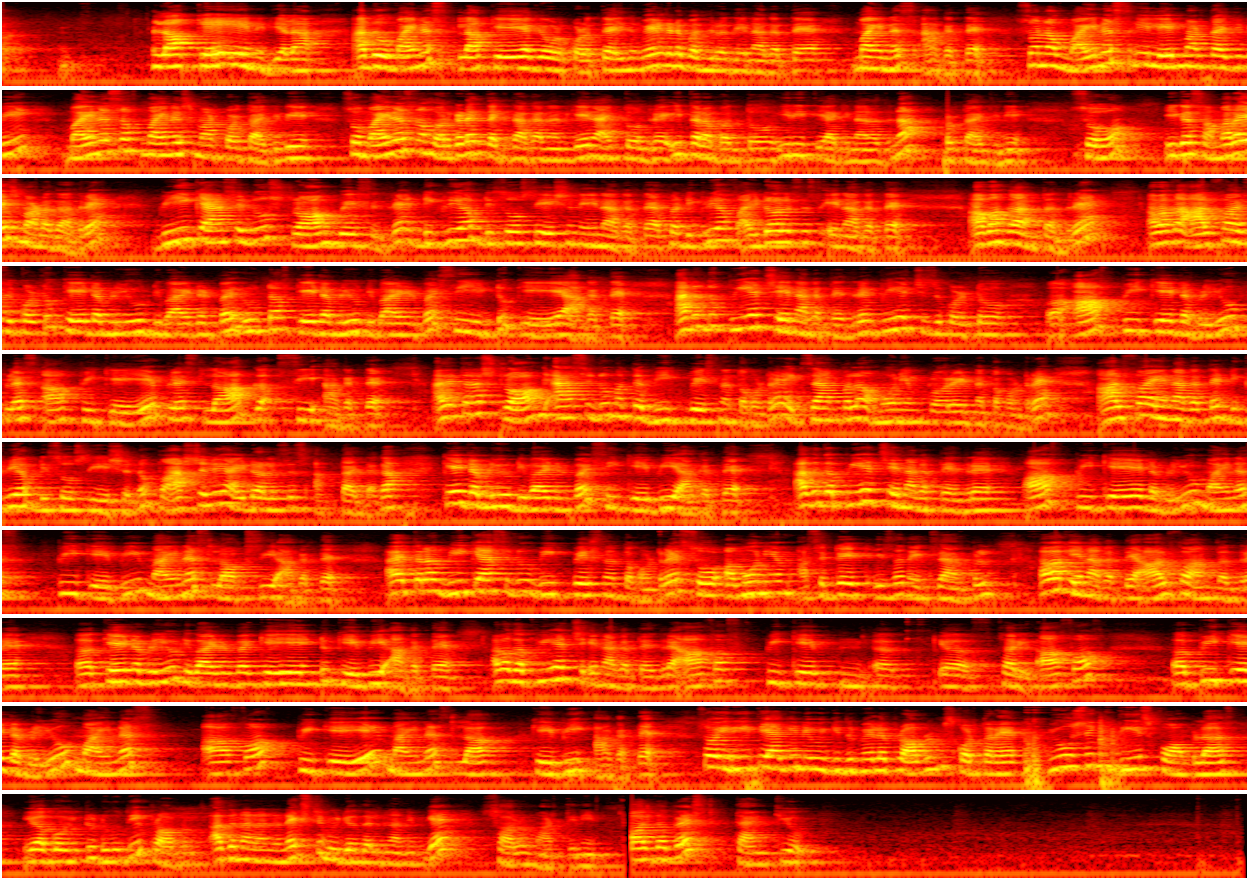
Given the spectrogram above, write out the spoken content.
ಲಾಕ್ ಕೆ ಏನಿದೆಯಲ್ಲ, ಅದು ಮೈನಸ್ ಲಾ ಕೆ ಆಗಿ ಉಳ್ಕೊಳ್ಳುತ್ತೆ ಇದು ಮೇಲ್ಗಡೆ ಬಂದಿರೋದು ಏನಾಗುತ್ತೆ? ಮೈನಸ್ ಆಗುತ್ತೆ. ಸೊ ನಾವು ಮೈನಸ್ಗೆ ಇಲ್ಲಿ ಏನು ಮಾಡ್ತಾ ಇದ್ದೀವಿ? ಮೈನಸ್ ಆಫ್ ಮೈನಸ್ ಮಾಡ್ಕೊಳ್ತಾ ಇದ್ದೀವಿ. ಸೊ ಮೈನಸ್ನ ಹೊರಗಡೆ ತೆಗೆದಾಗ ನನಗೇನಾಯಿತು ಅಂದರೆ, ಈ ಥರ ಬಂತು. ಈ ರೀತಿಯಾಗಿ ನಾನು ಅದನ್ನು ಕೊಡ್ತಾ ಇದ್ದೀನಿ. ಸೊ ಈಗ ಸಮರೈಸ್ ಮಾಡೋದಾದರೆ ವೀಕ್ ಆ್ಯಸಿಡು ಸ್ಟ್ರಾಂಗ್ ಬೇಸ್ ಇದ್ದರೆ ಡಿಗ್ರಿ ಆಫ್ ಡಿಸೋಸಿಯೇಷನ್ ಏನಾಗುತ್ತೆ? ಅಥವಾ ಡಿಗ್ರಿ ಆಫ್ ಐಡಾಲಿಸಿಸ್ ಏನಾಗುತ್ತೆ? ಆವಾಗ ಅಂತಂದರೆ ಅವಾಗ alpha is equal to K W divided by root of K W divided by C into K A ಆಗುತ್ತೆ. ಅದರದ್ದು ಪಿ ಎಚ್ ಏನಾಗುತ್ತೆ ಅಂದರೆ P H is equal to half P K W plus half P K A plus log C ಆಗುತ್ತೆ. ಅದೇ ಥರ strong acid ಮತ್ತು weak ಬೇಸ್ನ ತೊಗೊಂಡ್ರೆ ಎಕ್ಸಾಂಪಲ್ ಅಮೋನಿಯಂ ಕ್ಲೋರೈಡ್ನ ತೊಗೊಂಡ್ರೆ ಆಲ್ಫಾ ಏನಾಗುತ್ತೆ? ಡಿಗ್ರಿ ಆಫ್ ಡಿಸೋಸಿಯೇಷನ್ನು ಪಾರ್ಷಲಿ ಹೈಡ್ರಾಲಿಸಿಸ್ ಆಗ್ತಾ ಇದ್ದಾಗ K W divided by C K B ಆಗುತ್ತೆ. ಅದಕ್ಕೆ ಪಿ ಎಚ್ ಏನಾಗುತ್ತೆ ಅಂದರೆ half P K W minus P K B minus log C ಆಗುತ್ತೆ. ಅದೇ ಥರ ವೀಕ್ ಆ್ಯಸಿಡು ವೀಕ್ ಬೇಸ್ನ ತೊಗೊಂಡ್ರೆ so ammonium acetate is an example ಅವಾಗ ಏನಾಗುತ್ತೆ? ಆಲ್ಫಾ ಅಂತಂದರೆ K W divided by K A into K B ಆಗುತ್ತೆ. ಅವಾಗ ಪಿ ಎಚ್ ಏನಾಗುತ್ತೆ ಅಂದರೆ half half P K sorry half of P K W minus half of P K A minus log K B ಆಗುತ್ತೆ. So ಈ ರೀತಿಯಾಗಿ ನೀವು ಇದರ ಮೇಲೆ ಪ್ರಾಬ್ಲಮ್ಸ್ ಕೊಡ್ತಾರೆ. Using these formulas you are going to do the problems ಅದನ್ನು ನಾನು next ವಿಡಿಯೋದಲ್ಲಿ ನಾನು ನಿಮಗೆ ಸಾಲ್ವ್ ಮಾಡ್ತೀನಿ. All the best thank you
